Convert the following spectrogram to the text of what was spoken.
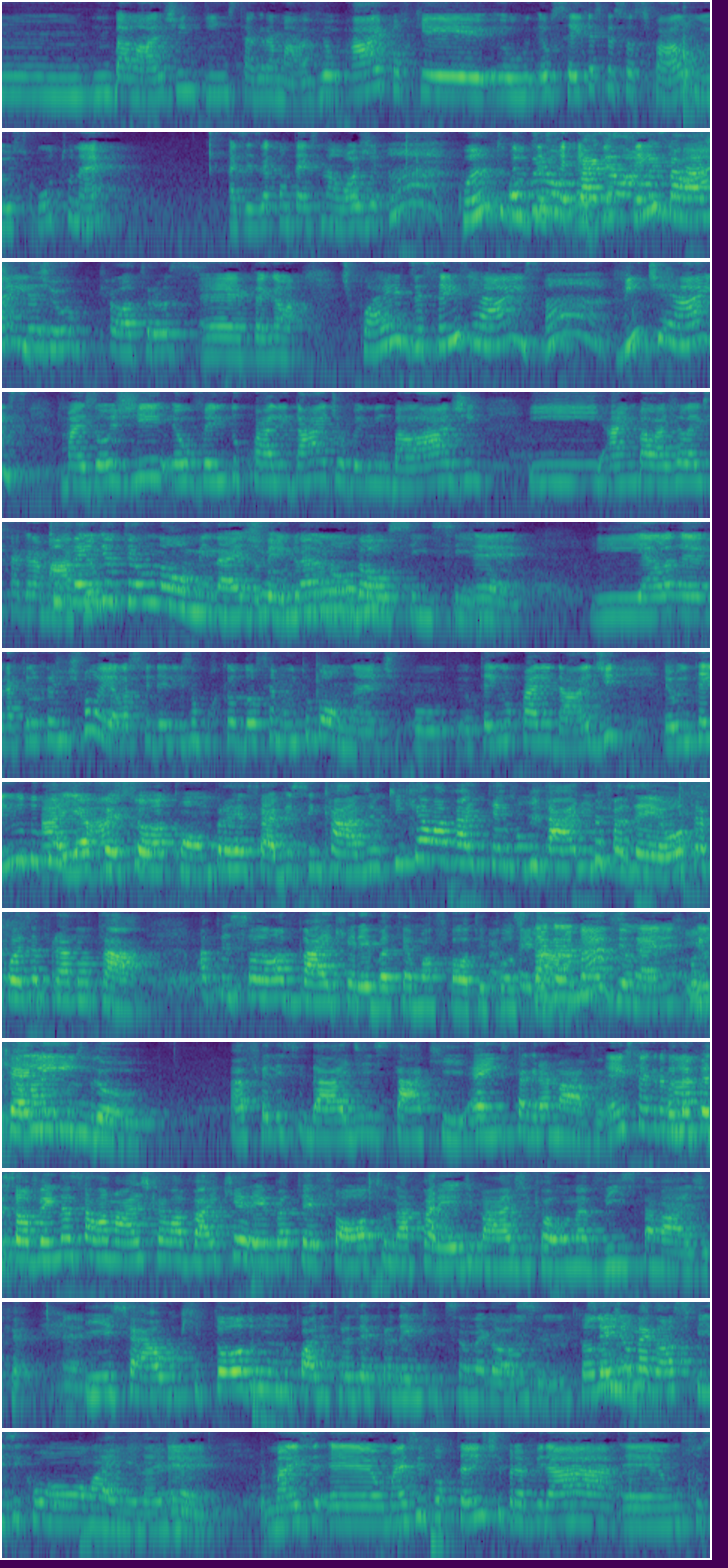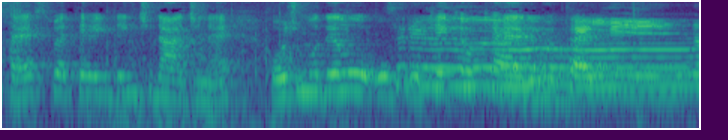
embalagem instagramável. Ai, porque eu, eu sei que as pessoas falam, eu escuto, né? Às vezes acontece na loja. "Ah, quanto deu Ô, Bru, 16, é pega lá a 16 embalagem da reais? Ju que ela trouxe. É, pega lá. Tipo, ai, 16 reais, ah, 20 reais. Mas hoje eu vendo qualidade, eu vendo embalagem e a embalagem ela é Tu instagramável. vende o teu nome, né, Ju? Eu vendo não meu o nome. doce em si. É. E ela, é aquilo que a gente falou, e elas fidelizam porque o doce é muito bom, né? Tipo, eu tenho qualidade, eu entendo do que Aí eu a faço. pessoa compra, recebe isso em casa e o que, que ela vai ter vontade de fazer? Outra coisa pra anotar. A pessoa ela vai querer bater uma foto e postar. Instagramável, né? Porque é lindo. A felicidade está aqui. É instagramável. É instagramável. Quando a pessoa vem na sala mágica, ela vai querer bater foto na parede mágica ou na vista mágica. É. E isso é algo que todo mundo pode trazer pra dentro do seu negócio. Uhum, Seja um mundo. negócio físico ou online, né, Gi? É, mas é, o mais importante pra virar é, um sucesso é ter a identidade, né? Hoje o modelo, o, o que que eu quero? Telinho.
